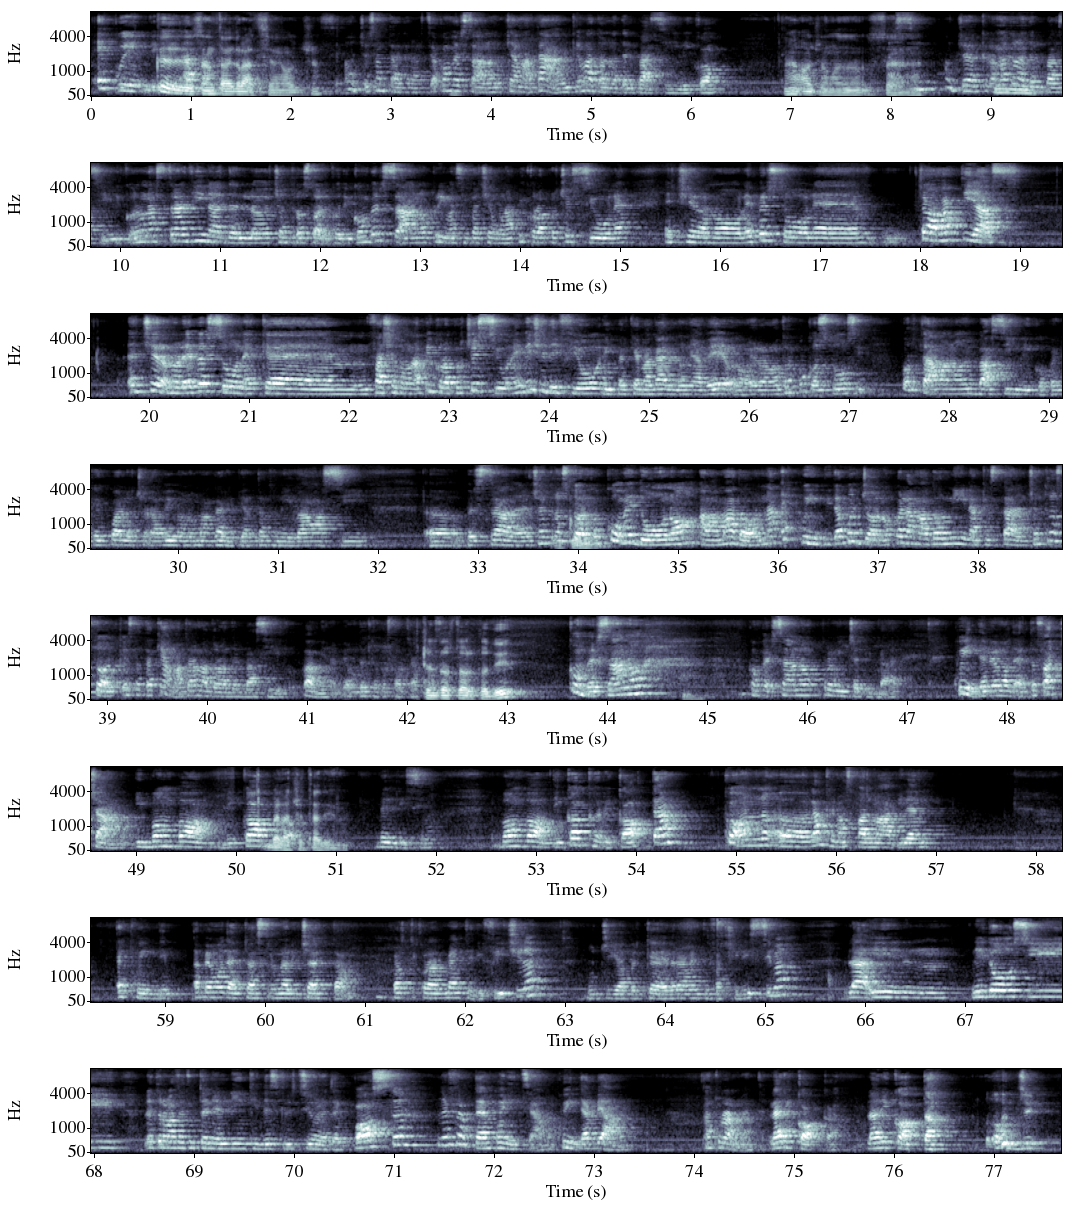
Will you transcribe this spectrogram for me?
E quindi... Che è Santa Grazia oggi? Sì, oggi è Santa Grazia, Conversano, chiamata anche Madonna del Basilico. Ah, oggi la Madonna sera. Sì, oggi è anche la Madonna mm. del Basilico. In una stradina del centro storico di Conversano, prima si faceva una piccola processione e c'erano le persone... Ciao Mattias! E c'erano le persone che mm, facevano una piccola processione invece dei fiori, perché magari non ne avevano, erano troppo costosi, portavano il basilico perché quello ce l'avevano magari piantato nei vasi eh, per strada nel centro storico come dono alla Madonna e quindi da quel giorno quella Madonnina che sta nel centro storico è stata chiamata la Madonna del Basilico. Va bene, abbiamo detto quest'altra cosa. Centro storico di? Conversano, Conversano, provincia di Bari. Quindi abbiamo detto facciamo i bonbon di cocco. Bella cittadina. Bellissima. Bonbon di cocco ricotta con uh, la crema spalmabile e quindi abbiamo detto essere una ricetta particolarmente difficile bugia perché è veramente facilissima. La, il, le dosi le trovate tutte nel link in descrizione del post. Nel frattempo iniziamo. Quindi abbiamo naturalmente la ricocca la ricotta oggi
